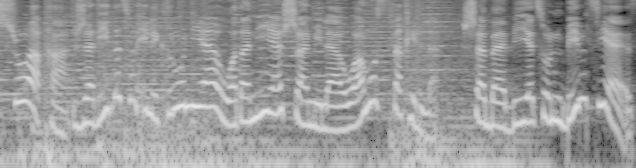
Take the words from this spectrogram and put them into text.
الشواقة جريدة إلكترونية وطنية شاملة ومستقلة. شبابية بامتياز.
